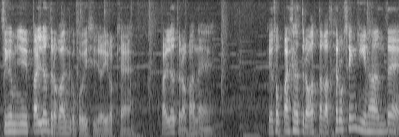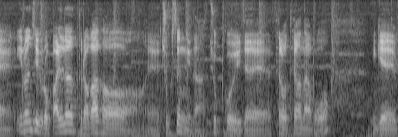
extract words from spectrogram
지금 이 빨려 들어가는 거 보이시죠? 이렇게 빨려 들어가네. 계속 빨려 들어갔다가 새로 생기긴 하는데 이런 식으로 빨려 들어가서 예, 죽습니다. 죽고 이제 새로 태어나고 이게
